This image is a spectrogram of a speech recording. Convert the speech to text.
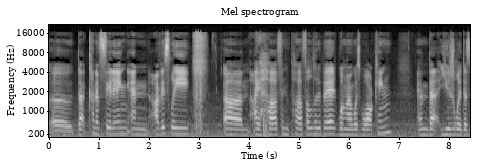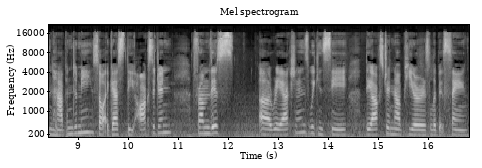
uh, that kind of feeling, and obviously, um, I huff and puff a little bit when I was walking, and that usually doesn't happen to me. So I guess the oxygen from this uh, reactions, we can see the oxygen up here is a little bit thin,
